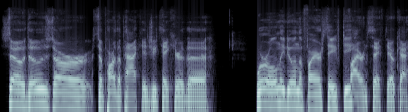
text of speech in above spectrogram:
So those are so part of the package. You take care of the we're only doing the fire safety. Fire and safety, okay.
